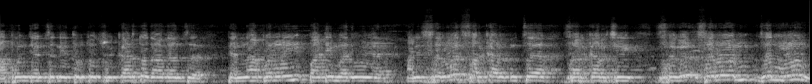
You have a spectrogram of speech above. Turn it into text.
आपण ज्यांचं नेतृत्व स्वीकारतो दादांचं त्यांना आपणही पाठिंबा देऊयात. आणि सर्वच सरकारचं सरकारची सगळं सर्वजण मिळून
